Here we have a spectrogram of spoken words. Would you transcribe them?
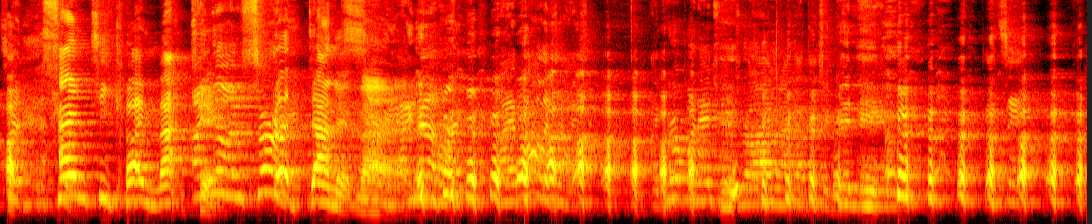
It's, it's. Anticlimactic. I know. I'm sorry. God damn it, I'm sorry, man. I know. I, I apologize. I grew up on Edgewood Drive, and I thought that's a good name. That's it.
